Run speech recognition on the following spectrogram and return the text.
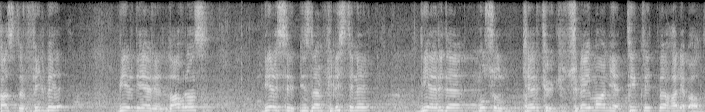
Custer Philby, bir diğeri Lawrence, birisi bizden Filistin'i, diğeri de Musul, Kerkük, Süleymaniye, Tikrit ve Halep aldı.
